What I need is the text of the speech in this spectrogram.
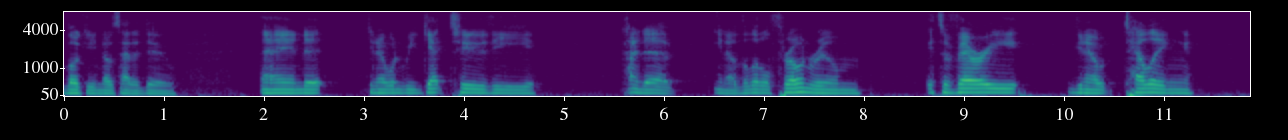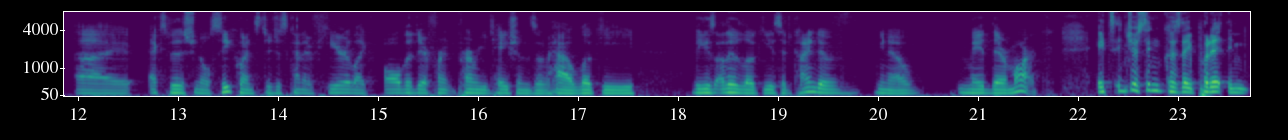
Loki knows how to do. And it, you know, when we get to the kind of, you know, the little throne room, it's a very, you know, telling uh expositional sequence to just kind of hear like all the different permutations of how Loki these other Lokis had kind of, you know, made their mark. It's interesting because they put it in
